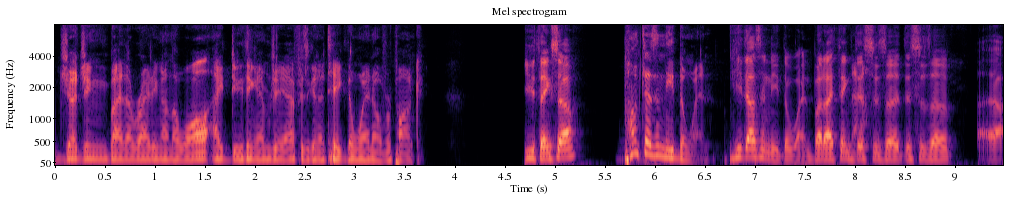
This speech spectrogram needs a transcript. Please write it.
judging by the writing on the wall, I do think MJF is going to take the win over Punk. You think so? Punk doesn't need the win. He doesn't need the win, but I think this is a this is a uh,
